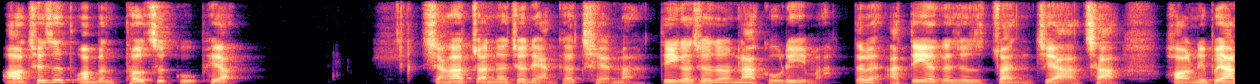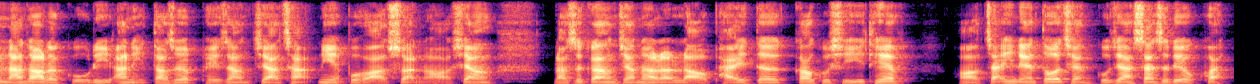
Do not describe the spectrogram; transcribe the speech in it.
哦，其实我们投资股票。想要赚的就两个钱嘛，第一个就是拿股利嘛，对不对啊？第二个就是赚价差。好，你不要拿到了股利，啊，你到时候赔上价差，你也不划算哈。像老师刚刚讲到了老牌的高股息 ETF，哦，在一年多前股价三十六块，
